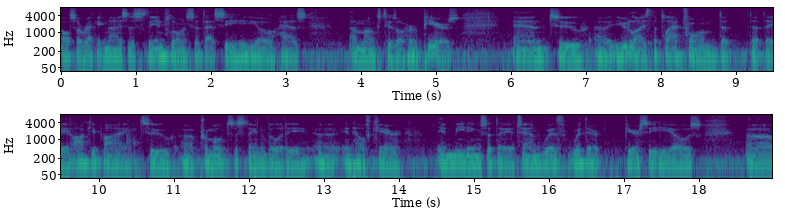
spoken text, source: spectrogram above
also recognizes the influence that that CEO has amongst his or her peers, and to uh, utilize the platform that that they occupy to uh, promote sustainability uh, in healthcare in meetings that they attend with with their peer CEOs uh,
